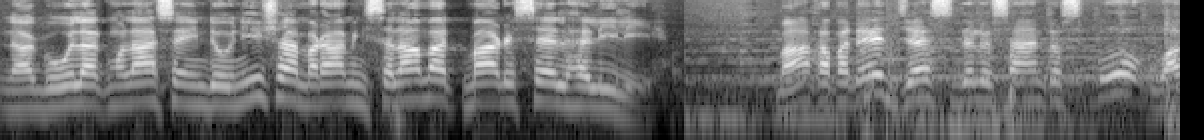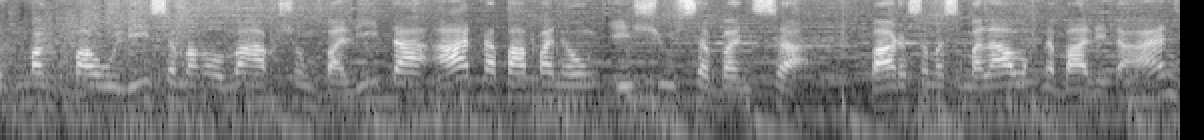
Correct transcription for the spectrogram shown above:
Nagulat mula sa Indonesia, maraming salamat Maricel Halili. Mga kapatid, Jess De Los Santos po, huwag magpauli sa mga umaaksyong balita at napapanahong issue sa bansa. Para sa mas malawak na balitaan,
